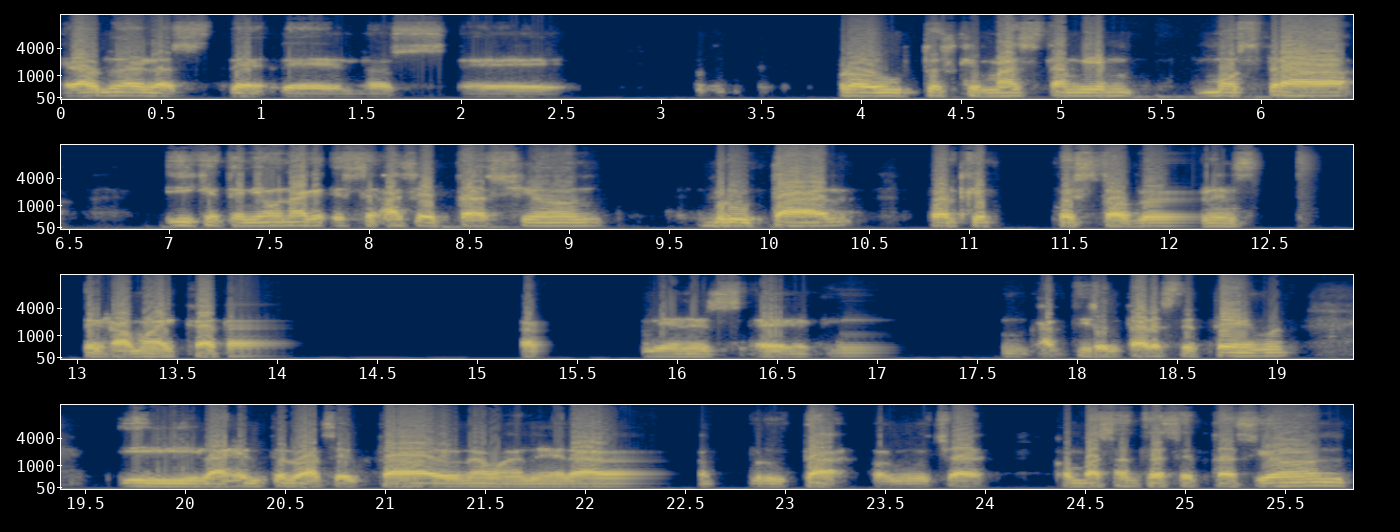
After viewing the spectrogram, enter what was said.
era uno de los, de, los eh, productos que más también mostraba y que tenía una aceptación brutal, porque pues Turbulence de Jamaica también es eh, en este tema y la gente lo aceptaba de una manera brutal, con mucha, con bastante aceptación,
